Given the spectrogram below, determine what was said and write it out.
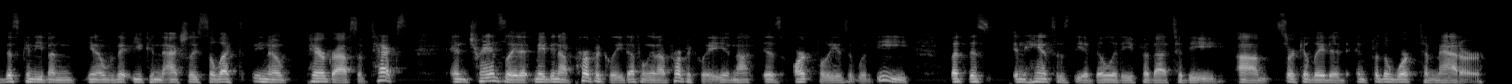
this can even, you know, that you can actually select, you know, paragraphs of text and translate it, maybe not perfectly, definitely not perfectly, and not as artfully as it would be, but this enhances the ability for that to be um, circulated and for the work to matter.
